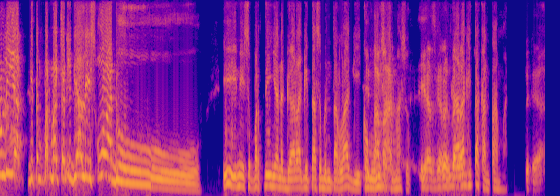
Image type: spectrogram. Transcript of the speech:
lu lihat di tempat macan idealis, waduh. Ini sepertinya negara kita sebentar lagi komunis akan masuk. Iya, sekarang negara kita akan tamat. Ya.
